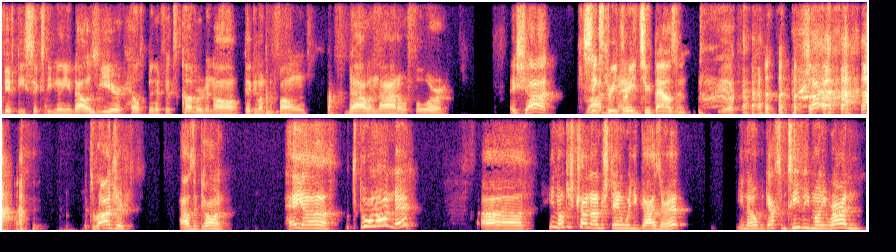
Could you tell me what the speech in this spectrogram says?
50, 60 million dollars a year, health benefits covered and all, picking up the phone, Dialing 904. Hey, Shad. It's Roger, Six three three man. two thousand. Yep. Shad. It's Roger. How's it going? Hey, uh, what's going on, man? Uh, you know, just trying to understand where you guys are at. You know, we got some TV money riding,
